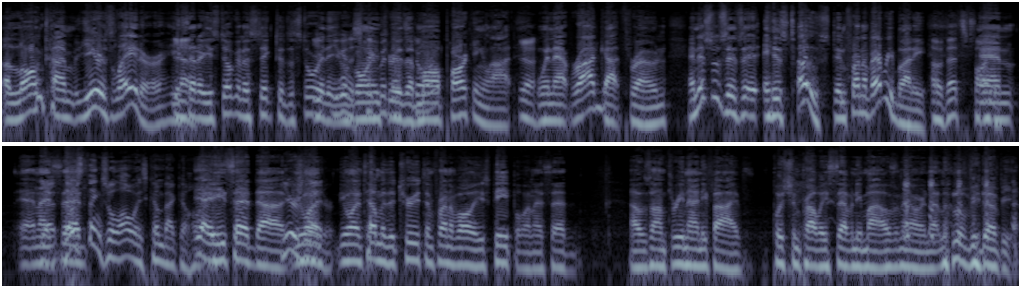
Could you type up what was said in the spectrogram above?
a long time years later. He Yeah. said, "Are you still going to stick to the story You- that you were going through the story? mall parking lot Yeah. when that rod got thrown?" And this was his his toast in front of everybody. oh, that's fine. And and I said, those things will always come back to haunt. yeah, he said, uh, Years you want, later. you want to tell me the truth in front of all these people? And I said, I was on 395, pushing probably 70 miles an hour in that little VW.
